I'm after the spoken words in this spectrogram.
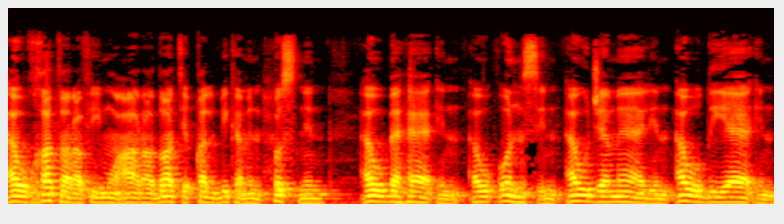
أو خطر في معارضات قلبك من حسن أو بهاء أو أنس أو جمال أو ضياء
